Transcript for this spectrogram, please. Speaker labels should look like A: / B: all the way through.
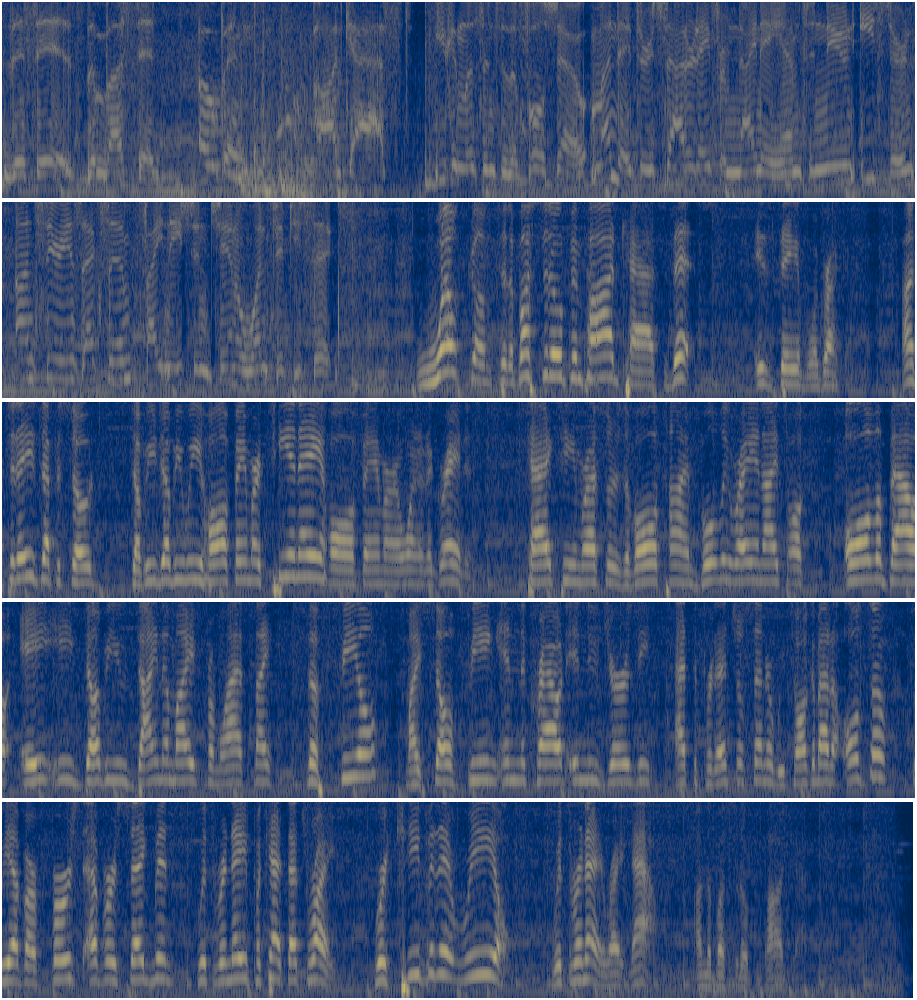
A: This is the Busted Open Podcast. You can listen to the full show Monday through Saturday from 9 a.m. to noon Eastern on SiriusXM Fight Nation Channel 156.
B: Welcome to the Busted Open Podcast. This is Dave LaGreca. On today's episode, WWE Hall of Famer, TNA Hall of Famer, and one of the greatest tag team wrestlers of all time, Bully Ray and I talk all about AEW Dynamite from last night. The feel, myself being in the crowd in New Jersey at the Prudential Center. We talk about it. Also, we have our first ever segment with Renee Paquette. That's right. We're keeping it real with Renee right now on the Busted Open podcast.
